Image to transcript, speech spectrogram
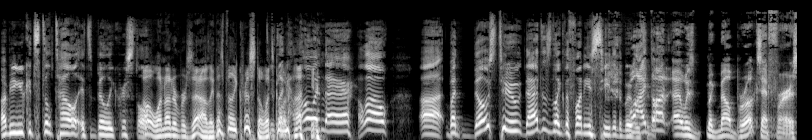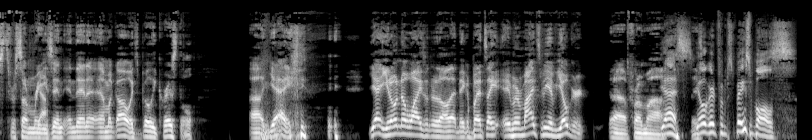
I mean, you could still tell it's Billy Crystal. Oh, 100%. I was like that's Billy Crystal. What's He's going like, on? hello here? in there. Hello. Uh, but those two, that is like the funniest scene in the movie. Well, I to me. thought it was McMel Brooks at first for some reason, and then I'm like, oh, it's Billy Crystal. Uh, yeah, yeah. You don't know why he's under all that makeup, but it's like it reminds me of yogurt uh, from. Uh, yes, yogurt from Spaceballs.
